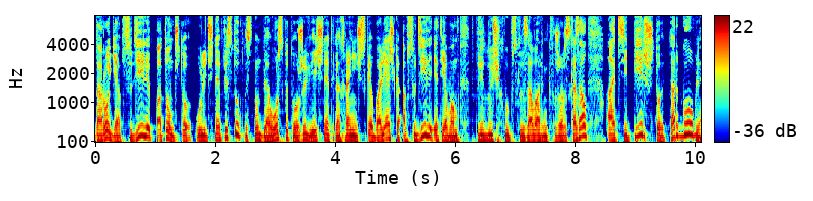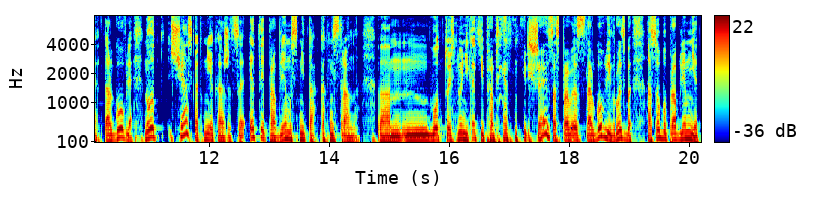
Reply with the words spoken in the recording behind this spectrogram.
дороги обсудили, потом что, уличная преступность, ну, для Орска тоже вечная такая хроническая болячка, обсудили, это я вам в предыдущих выпусках «Заварников» уже рассказал, а теперь что, торговля, торговля. Но вот сейчас, как мне кажется, эта проблема снята, как ни странно. Эм, вот, то есть, ну, никакие проблемы не решаются, а с, с торговлей вроде бы особо проблем нет.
